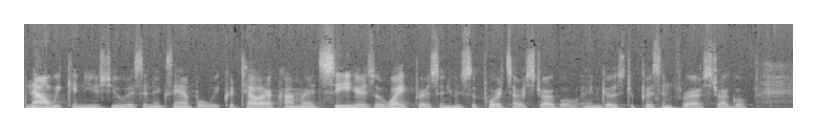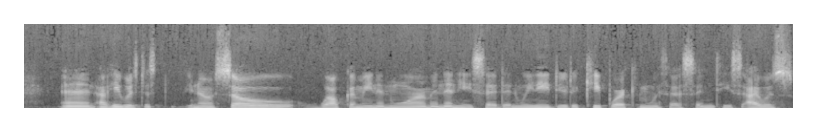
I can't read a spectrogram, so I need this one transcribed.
now we can use you as an example. We could tell our comrades, see, here's a white person who supports our struggle and goes to prison for our struggle. And uh, he was just, you know, so welcoming and warm. And then he said, and we need you to keep working with us. And he's, I was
